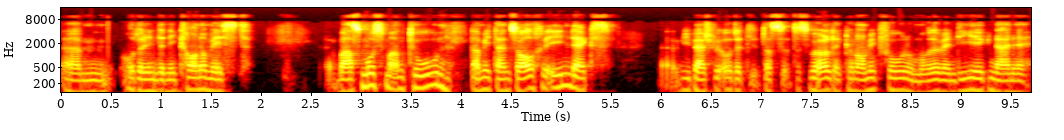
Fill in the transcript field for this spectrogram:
ähm, oder in den Economist was muss man tun, damit ein solcher Index, äh, wie beispielsweise oder das, das World Economic Forum, oder wenn die irgendeine,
